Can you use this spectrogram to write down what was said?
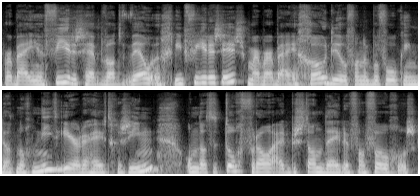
Waarbij je een virus hebt wat wel een griepvirus is, maar waarbij een groot deel van de bevolking dat nog niet eerder heeft gezien, omdat het toch vooral uit bestanddelen van vogels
